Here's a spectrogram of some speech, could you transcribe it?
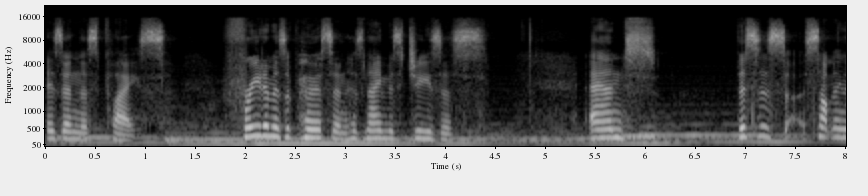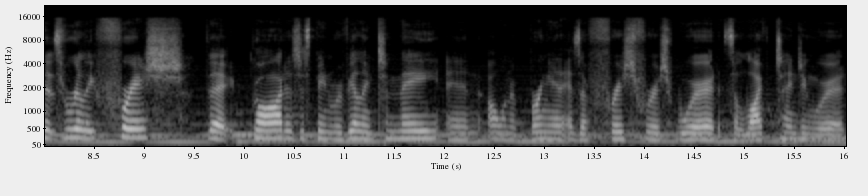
is in this place. Freedom is a person. His name is Jesus. And this is something that's really fresh that God has just been revealing to me, and I want to bring it as a fresh, fresh word. It's a life changing word.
